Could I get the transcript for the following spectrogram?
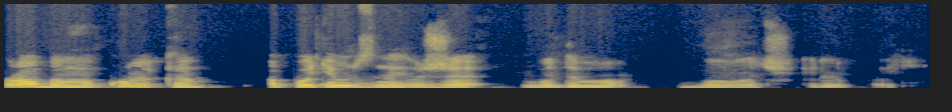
Робимо кульки, а потім з них вже будемо булочки ліпити.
